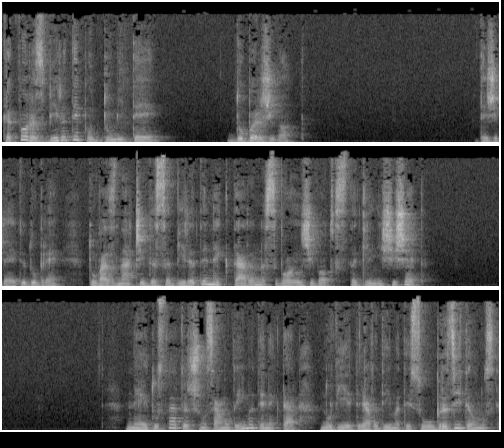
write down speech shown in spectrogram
Какво разбирате под думите добър живот? Да живеете добре, това значи да събирате нектара на своя живот в стъклени шишета. Не е достатъчно само да имате нектар, но вие трябва да имате съобразителност,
